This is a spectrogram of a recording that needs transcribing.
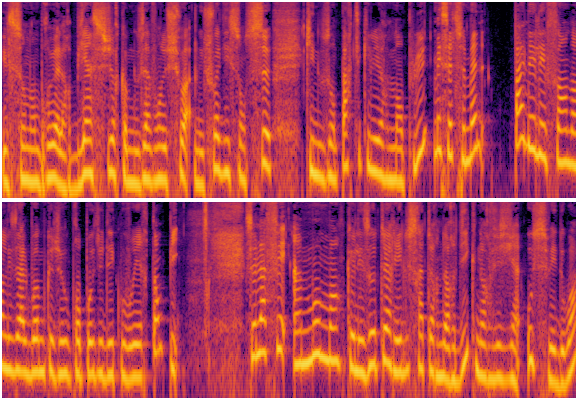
Ils sont nombreux, alors bien sûr, comme nous avons le choix, nous choisissons ceux qui nous ont particulièrement plu, mais cette semaine, pas d'éléphant dans les albums que je vous propose de découvrir, tant pis. Cela fait un moment que les auteurs et illustrateurs nordiques, norvégiens ou suédois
